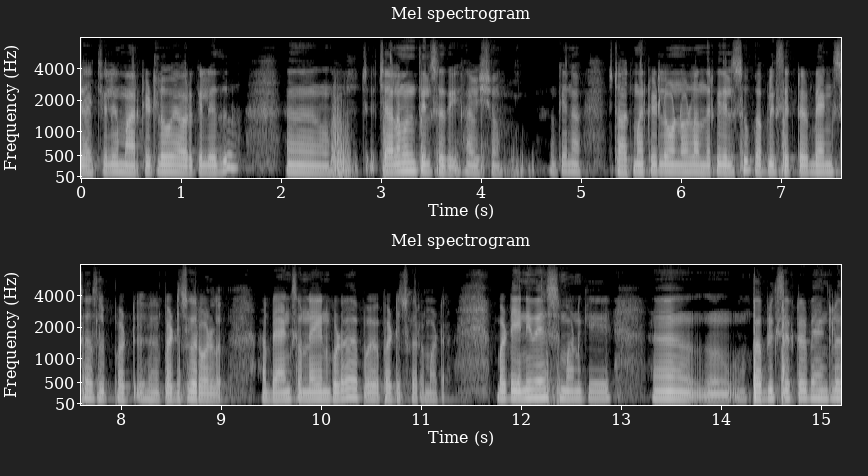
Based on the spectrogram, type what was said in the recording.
యాక్చువల్గా మార్కెట్లో ఎవరికి లేదు. చాలామంది తెలుసు అది ఆ విషయం. ఓకేనా? స్టాక్ మార్కెట్లో ఉన్న వాళ్ళందరికీ తెలుసు పబ్లిక్ సెక్టర్ బ్యాంక్స్ అసలు పట్టు పట్టించుకోరు వాళ్ళు. ఆ బ్యాంక్స్ ఉన్నాయని కూడా పట్టించుకోరు అనమాట బట్ ఎనీవేస్ మనకి పబ్లిక్ సెక్టర్ బ్యాంకులో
